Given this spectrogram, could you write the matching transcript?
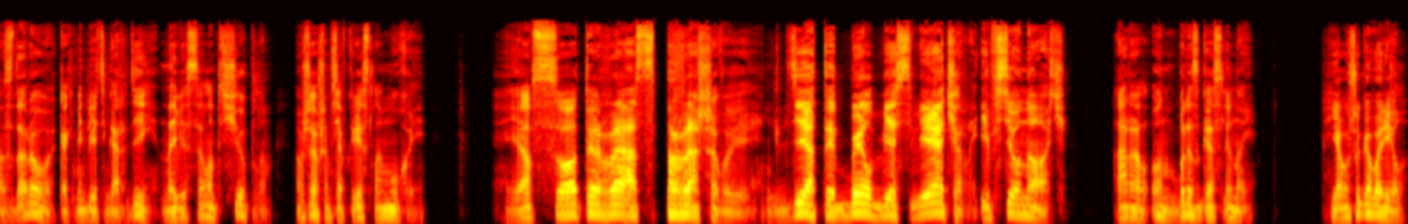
Здорово, как медведь Гордей, нависал над щуплым, вжавшимся в кресло мухой. «Я в сотый раз спрашиваю, где ты был весь вечер и всю ночь?» Орал он, брызгая слюной. «Я уже говорил»,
